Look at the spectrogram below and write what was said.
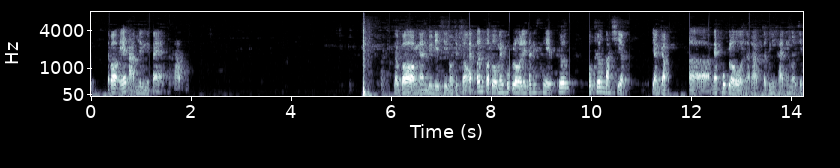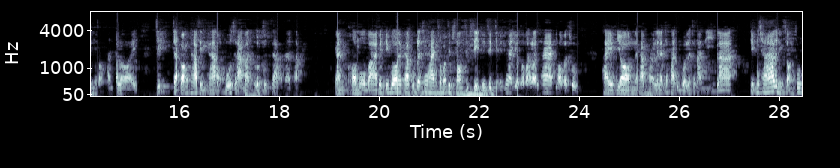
1แล้วก็ S 3 1 1 8นะครับ แล้วก็งาน UDC 2012 Apple เปิดตัว MacBook Pro Retina Display เครื่องตัวเครื่องบางเฉียบอย่างกับเอ่อ MacBook Pro นะครับแต่ตัวนี้ขายแพงหน่อยเจ็ดหมื่นสองพันเก้าร้อย ชิปจากกองทัพสินค้าออกบูธสถาบันอุดมศึกษานะครับ งานคอมโมบายเฟสติวัลนะครับ อุบลราชธานี2012 14ถึง17มิถุนายน2505ที่หอประชุมไทยยอมนะครับมหาวิทยาลัยราชภัฏอุบลราชธานีเวลา10โมงเช้าถึง2ทุ่ม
